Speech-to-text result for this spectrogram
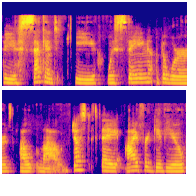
The second key was saying the words out loud. Just say, I forgive you.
